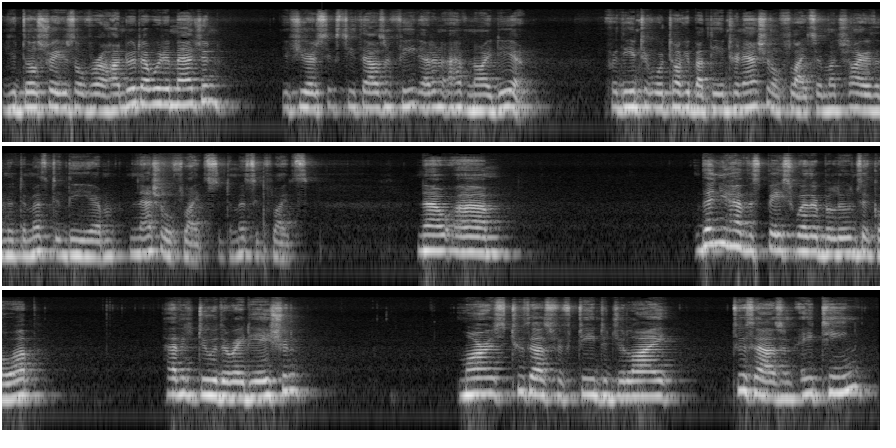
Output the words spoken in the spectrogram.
Your dose rate is over 100, I would imagine. If you're at 60,000 feet, I don't, I have no idea. For the inter, we're talking about the international flights, they're much higher than the domestic, the um, national flights, the domestic flights. Now, um, then you have the space weather balloons that go up, having to do with the radiation. Mars 2015 to July 2018.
